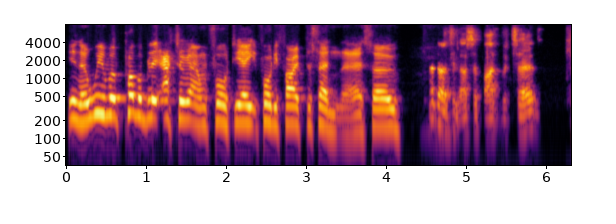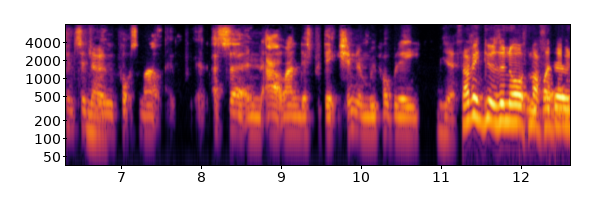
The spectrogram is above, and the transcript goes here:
you know, we were probably at around 48, 45% there. So, I don't think that's a bad return, considering No. we put some out a certain outlandish prediction, and we probably Yes, I think it was the North Macedonia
